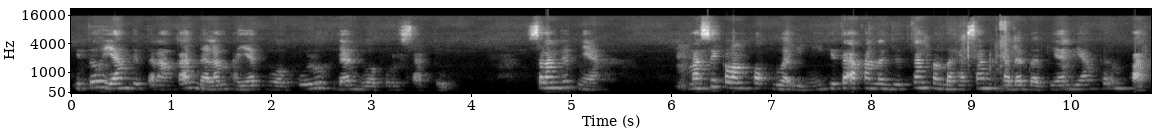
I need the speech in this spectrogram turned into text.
Itu yang diterangkan dalam ayat 20 dan 21. Selanjutnya, masih kelompok dua ini, kita akan lanjutkan pembahasan pada bagian yang keempat,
